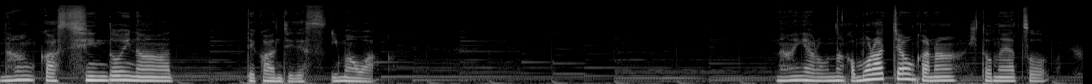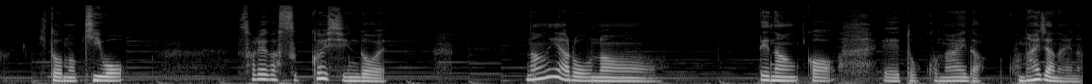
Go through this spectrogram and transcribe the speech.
なんかしんどいなーってって感じです。今は。なんやろう。なんかもらっちゃうんかな。人のやつを。人の気を。それがすっごいしんどい。なんやろうな。でなんかえっ、ー、とこないだこないじゃないな。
